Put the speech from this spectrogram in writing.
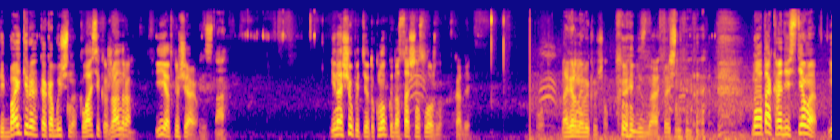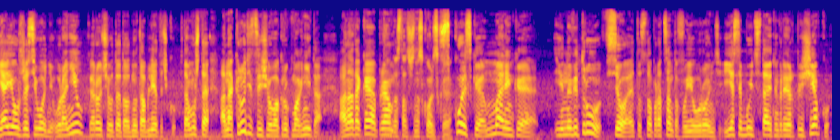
питбайкеры, как обычно, классика жанра. И отключаю. Весна. И нащупать эту кнопку достаточно сложно в кадре. Вот. Наверное, выключил. Не знаю точно. Ну а так, радиосистема, я ее уже сегодня уронил, короче, вот эту одну таблеточку, потому что она крутится еще вокруг магнита. Она такая Прям прям достаточно скользкая. скользкая, маленькая. И на ветру все, это сто процентов вы ее уроните. И если будете ставить, например, прищепку,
